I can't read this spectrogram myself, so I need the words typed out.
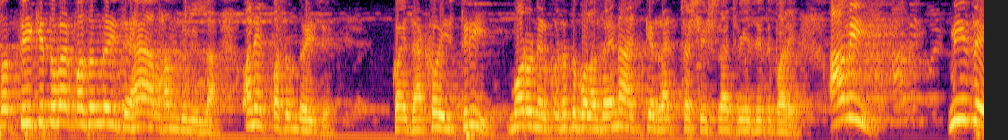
সত্যিই কি তোমার পছন্দ হয়েছে হ্যাঁ আলহামদুলিল্লাহ, অনেক পছন্দ হয়েছে কয়, দেখো, স্ত্রী, মরণের কথা তো বলা যায় না, আজকের রাতটা শেষ রাত হয়ে যেতে পারে। আমি নিজে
